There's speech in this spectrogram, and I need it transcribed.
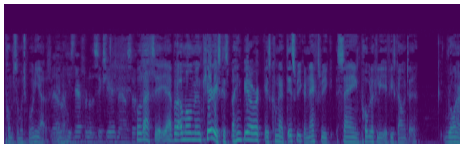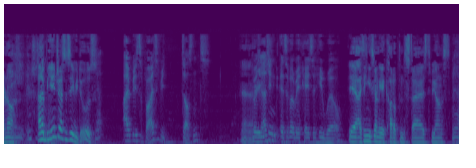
pumped so much money at it. well, you know. he's there for another six years now, so. Well, that's it. Yeah, but I'm I'm, I'm curious because I think Bill O'Rourke is coming out this week or next week saying publicly if he's going to run or not, and it'd be interesting to see if he does. Yeah. I'd be surprised if he doesn't. Yeah. But I think it's going to be a case that he will. Yeah, I think he's going to get caught up in the stars. To be honest, Yeah.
